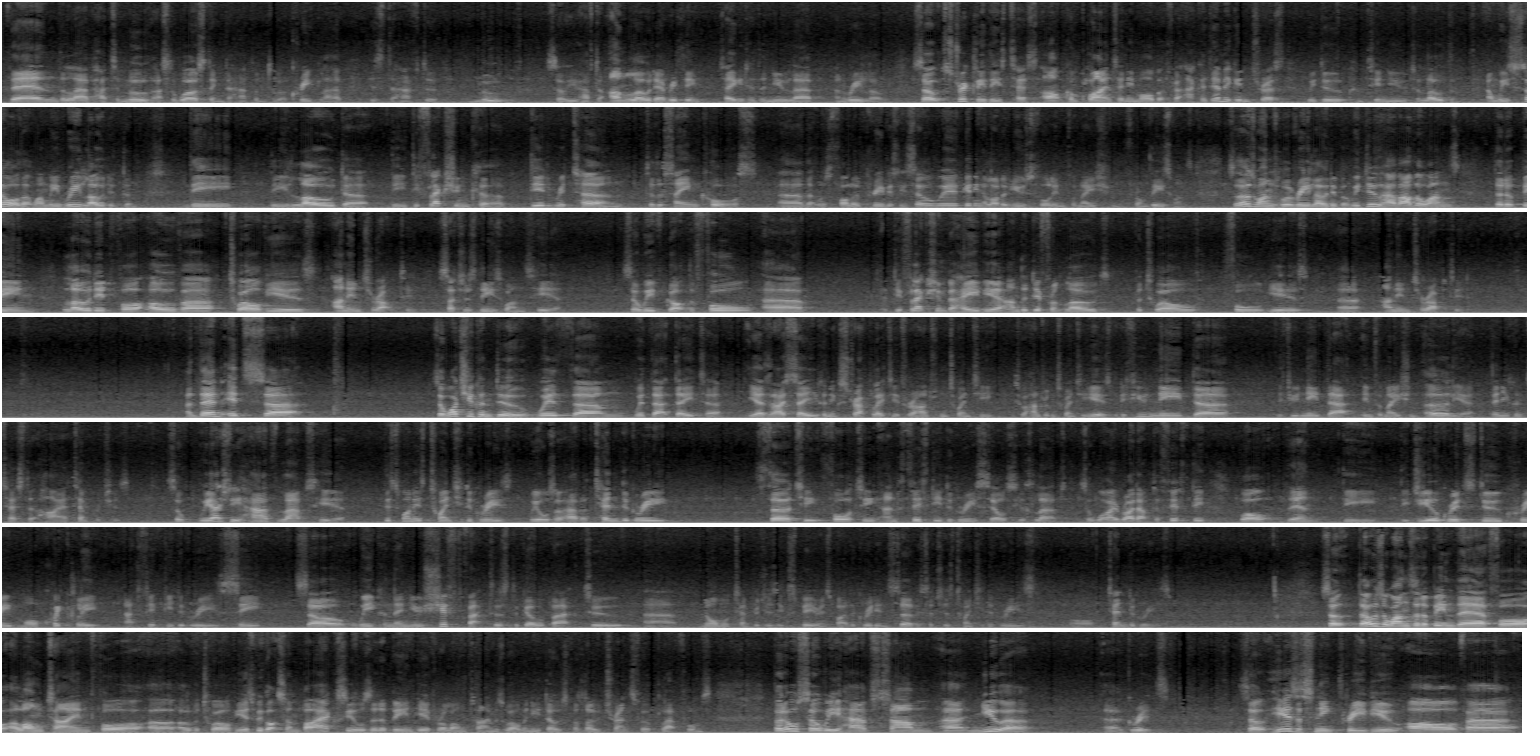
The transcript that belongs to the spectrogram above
then the lab had to move. That's the worst thing to happen to a creep lab, is to have to move. So you have to unload everything, take it to the new lab and reload. So strictly these tests aren't compliant anymore, but for academic interest, we do continue to load them. And we saw that when we reloaded them, the, the load, uh, the deflection curve did return to the same course uh, that was followed previously. So we're getting a lot of useful information from these ones. So those ones were reloaded, but we do have other ones that have been loaded for over 12 years uninterrupted, such as these ones here. So we've got the full uh, deflection behavior under different loads for 12 full years uh, uninterrupted. And then it's, uh, so what you can do with, um, with that data, as I say, you can extrapolate it for 120 to 120 years, but if you need uh, if you need that information earlier, then you can test at higher temperatures. So we actually have labs here. This one is 20 degrees. We also have a 10 degree, 30, 40 and 50 degrees Celsius labs. So why right up to 50? Well, then the, the geogrids do creep more quickly at 50 degrees C. So we can then use shift factors to go back to uh, normal temperatures experienced by the grid in service, such as 20 degrees or 10 degrees. So those are ones that have been there for a long time, for uh, over 12 years. We've got some biaxials that have been here for a long time as well. We need those for load transfer platforms. But also we have some uh, newer uh, grids. So here's a sneak preview of uh,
